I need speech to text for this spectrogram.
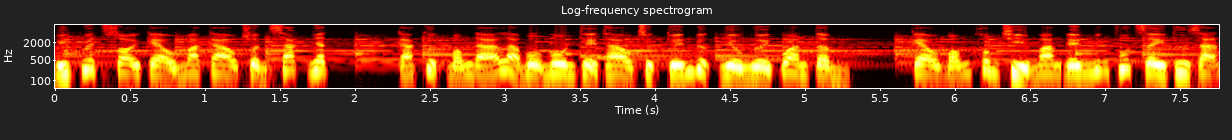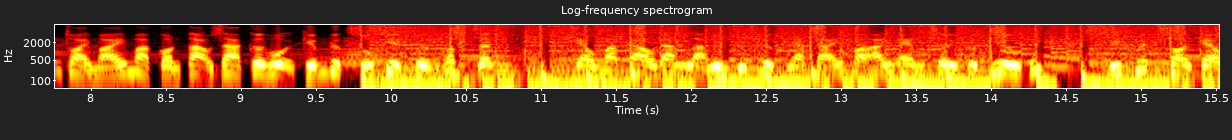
bí quyết soi kèo Macao chuẩn xác nhất. Cá cược bóng đá là bộ môn thể thao trực tuyến được nhiều người quan tâm. Kèo bóng không chỉ mang đến những phút giây thư giãn thoải mái mà còn tạo ra cơ hội kiếm được số tiền thưởng hấp dẫn. Kèo Macao đang là hình thức được nhà cái và anh em chơi cực yêu thích. Bí quyết soi kèo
